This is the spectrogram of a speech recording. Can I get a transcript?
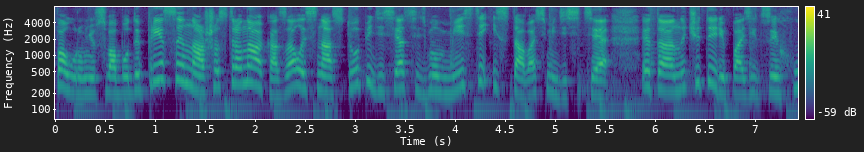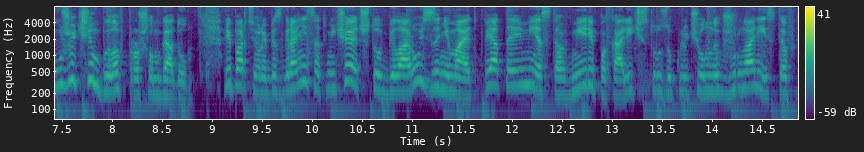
По уровню свободы прессы наша страна оказалась на 157 месте из 180. Это на 4 позиции хуже, чем было в прошлом году. «Репортеры без границ» отмечают, что Беларусь занимает пятое место в мире по количеству заключенных журналистов.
